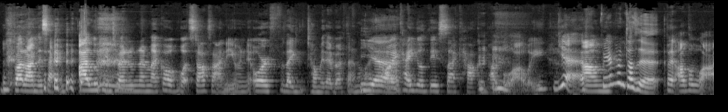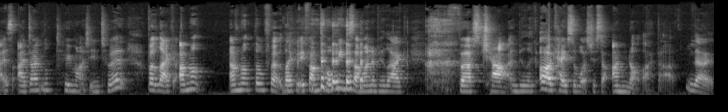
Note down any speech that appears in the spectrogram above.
but I'm the same. I look into it and I'm like, oh, what star sign are you? And or if they tell me their birthday, and I'm like, Yeah. oh, okay, you're this. Like, how compatible are we? yeah. um, but everyone does it. But otherwise, I don't look too much into it. But like, I'm not. I'm not the first. Like, if I'm talking to someone and be like, first chat and be like, oh, okay, so what's your star? I'm not like that. No,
